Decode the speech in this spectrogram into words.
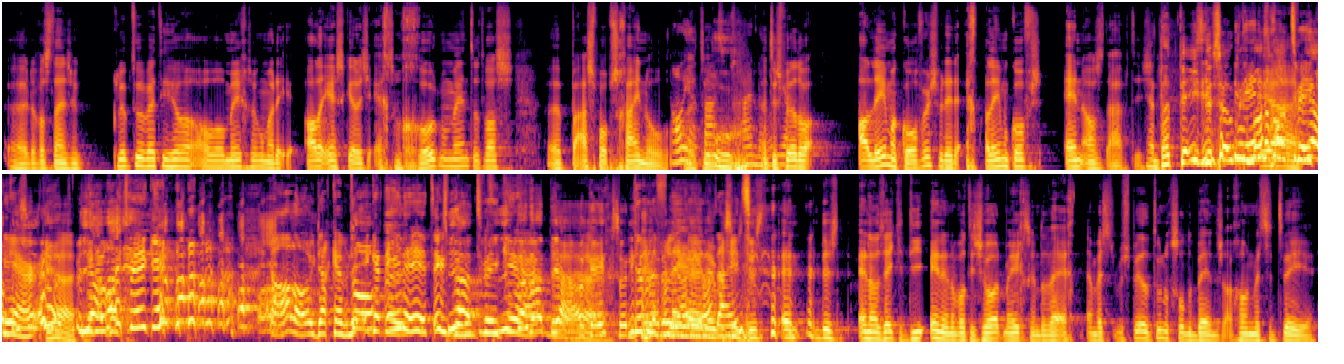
eh, dat was tijdens een clubtour werd hij heel, al wel meegezongen. Maar de allereerste keer dat je echt zo'n groot moment... dat was eh Paaspop Schijndel. Oh ja, Eh, toen. Schijndel, En toen ja. speelden we alleen maar covers. We deden echt alleen maar covers en Als het avond is. Ja, dat deed dus ook die Mama. gewoon twee Ja, keer. Ja. Ja, twee keer. ja, hallo. Ik dacht, ik heb, ik heb één hit. Ik speel Ja, het twee keer. Ja, dat- ja, Ja. oké, sorry. Dubbele verlenging nee, precies. Dus, en, dus, en dan zet je die in en dan wordt die zo hard dat we echt... En we, we speelden toen nog zonder band, dus gewoon met z'n tweeën.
